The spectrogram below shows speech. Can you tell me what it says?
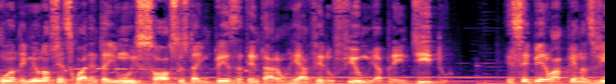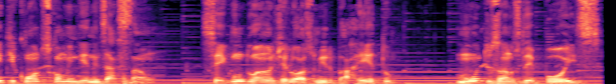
quando em 1941 os sócios da empresa tentaram reaver o filme apreendido, receberam apenas 20 contos como indenização. Segundo Ângelo Osmir Barreto, muitos anos depois,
